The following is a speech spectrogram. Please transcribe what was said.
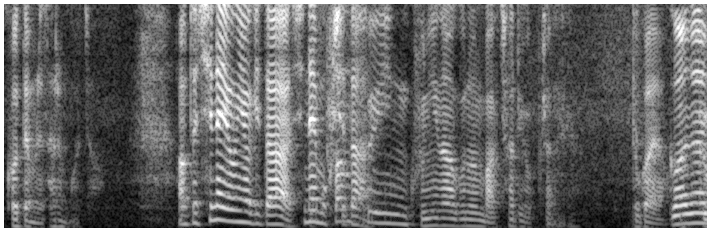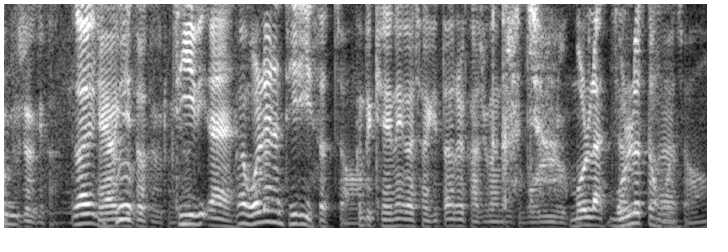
그것 때문에 살은 거죠. 아무튼 신의 영역이다. 신의 몫이다. 프랑스인 군인하고는 마찰이 없잖아요. 누가요? 그 그거는 부족이랑 그건 계약이 그 있어서 그런 딜이 예. 원래는 딜이 있었죠. 근데 걔네가 자기 딸을 가져갔는지 그렇죠. 모르고 몰랐죠. 몰랐던 예. 거죠.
